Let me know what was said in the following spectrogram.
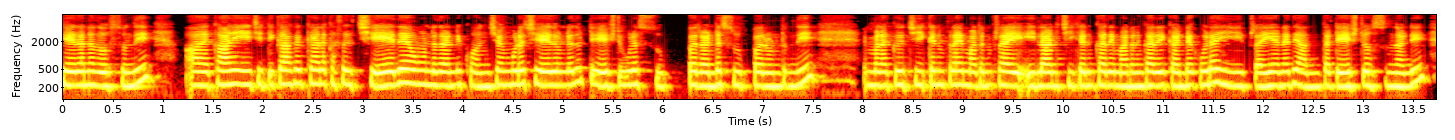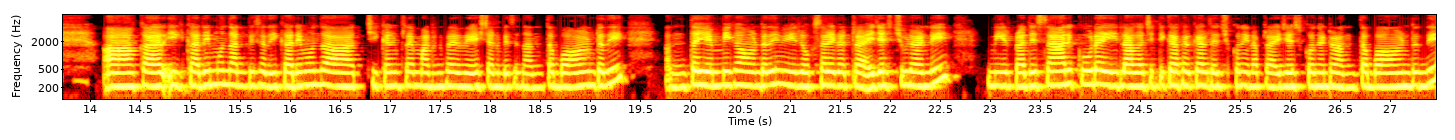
చేదన్నది వస్తుంది. కానీ ఈ చిట్టి కాకరకాయలకు అసలు చేదే ఉండదండి. కొంచెం కూడా చేదు ఉండదు. టేస్ట్ కూడా సూపర్ అంటే సూపర్ ఉంటుంది. మనకు చికెన్ ఫ్రై మటన్ ఫ్రై ఇలాంటి చికెన్ కర్రీ మటన్ కర్రీ కంటే కూడా ఈ ఫ్రై అనేది అంత టేస్ట్ వస్తుందండి. ఈ కర్రీ ముందు అనిపిస్తుంది. ఈ కర్రీ ముందు ఆ chicken fry mutton fry waste అనిపిస్తుంది. అంత బాగుంటుంది. అంత ఎమ్మిగా ఉంటుంది. మీరు ఒకసారి ఇలా ట్రై ట్రై చేసి చూడండి. మీరు ప్రతిసారి కూడా ఇలాగ చిట్టి కాకరకాయలు తెచ్చుకొని ఇలా ఫ్రై చేసుకొని తింటారు అంత బాగుంటుంది.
